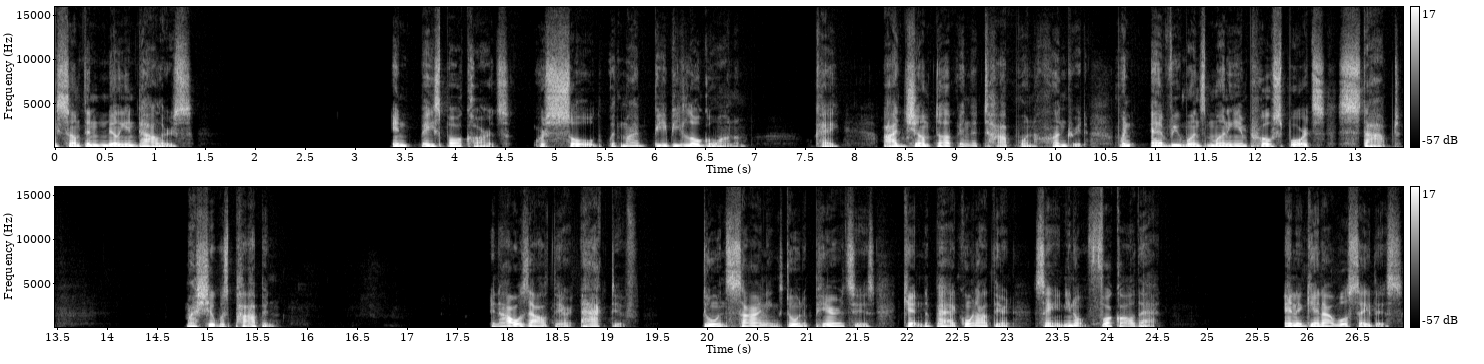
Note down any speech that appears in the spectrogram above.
something million dollars in baseball cards were sold with my BB logo on them. Okay. I jumped up in the top 100 when everyone's money in pro sports stopped. My shit was popping. And I was out there active, doing signings, doing appearances, getting the bag, going out there saying, you know, fuck all that. And again, I will say this.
